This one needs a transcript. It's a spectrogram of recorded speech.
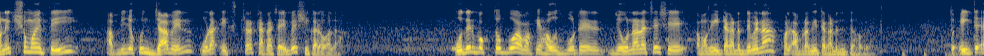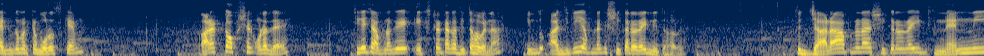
অনেক সময়তেই আপনি যখন যাবেন, ওরা এক্সট্রা টাকা চাইবে শিকারওয়ালা। ওদের বক্তব্য, আমাকে হাউস বোটের যে ওনার আছে, সে আমাকে এই টাকাটা দেবে না, ফলে আপনাকে এই টাকাটা দিতে হবে। তো এইটা একদম একটা বড় স্ক্যাম আর একটা অপশান ওরা দেয়, ঠিক আছে, আপনাকে এক্সট্রা টাকা দিতে হবে না, কিন্তু আজকেই আপনাকে শিকারা রাইড নিতে হবে। তো যারা আপনারা শিকারা রাইড নেননি,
